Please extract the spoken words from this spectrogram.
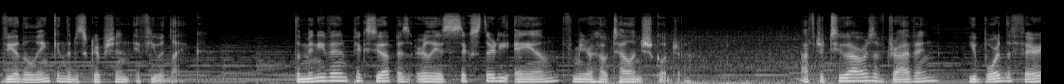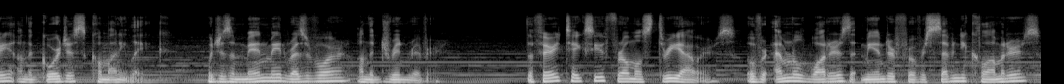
via the link in the description if you would like. The minivan picks you up as early as 6.30 am from your hotel in Shkodra. After two hours of driving, you board the ferry on the gorgeous Komani Lake which is a man made reservoir on the Drin River. The ferry takes you for almost three hours over emerald waters that meander for over 70 kilometers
